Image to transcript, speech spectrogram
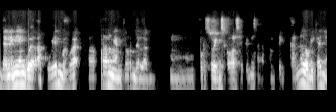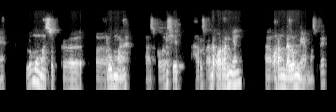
Dan ini yang gue akuin bahwa uh, peran mentor dalam um, pursuing scholarship ini sangat penting. Karena logikanya lo mau masuk ke uh, rumah uh, scholarship harus ada orang yang uh, orang dalam ya. Maksudnya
